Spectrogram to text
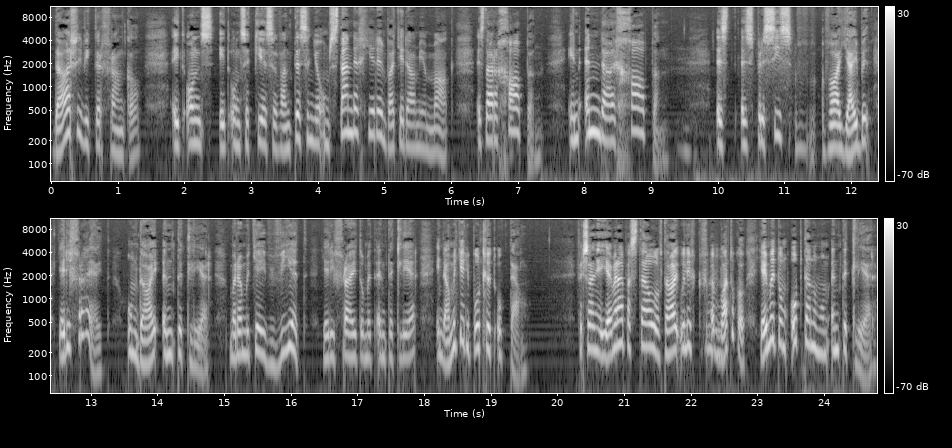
Daar sê Viktor Frankl het ons het ons 'n keuse want tussen jou omstandighede en wat jy daarmee maak, is daar 'n gaping. En in daai gaping is is presies waar jy be, jy die vryheid om daai in te kleer. Maar dan moet jy weet jy die vryheid om dit in te kleer en dan moet jy die potlood optel. Verstaan jy, jy moet daai pastel of daai olie mm. wat ook al, jy moet hom optel om hom in te kleer.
